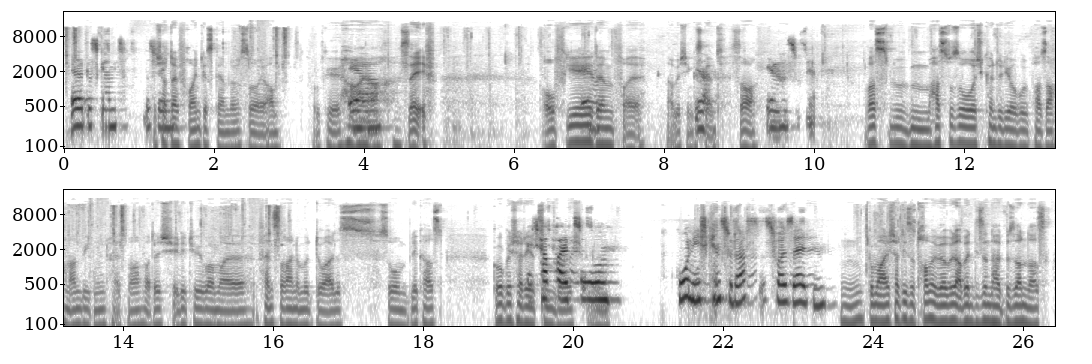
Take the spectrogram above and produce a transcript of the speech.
äh, gescammt. Ich hab Deswegen. deinen Freund gescammt, so, ja. Okay, ah, Ja. ja, safe. Auf jeden Fall habe ich ihn Ja. gescammt. So, Ja, hast, ja. was ähm, hast du so? Ich könnte dir wohl ein paar Sachen anbieten. Erstmal, warte, ich editiere über mal Fenster rein, damit du alles so im Blick hast. Guck, ich hatte jetzt Ich hab zum halt so Honig, kennst du das? Ist voll selten. Hm, guck mal, ich hatte diese Trommelwirbel, aber die sind halt besonders.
